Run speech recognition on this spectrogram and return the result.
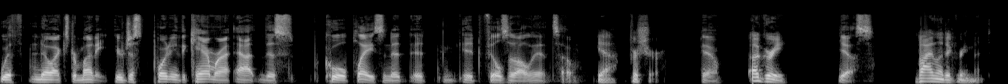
with no extra money. You're just pointing the camera at this cool place and it, it, it fills it all in. So, yeah, for sure. Yeah. Agreed. Yes. Violent agreement.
